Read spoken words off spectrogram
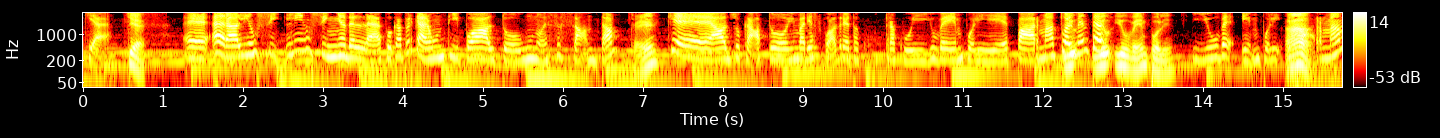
chi è? Chi è? Eh, era l'insi- l'insigne dell'epoca perché era un tipo alto 1,60 Sì? che ha giocato in varie squadre tra, tra cui Juve, Empoli e Parma. Attualmente Ju- Ju- Juve Empoli? Juve, Empoli Ah. e Parma.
